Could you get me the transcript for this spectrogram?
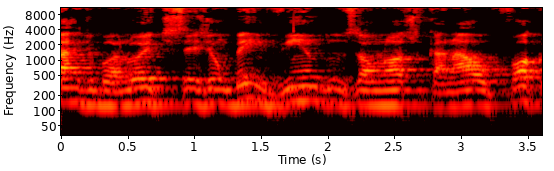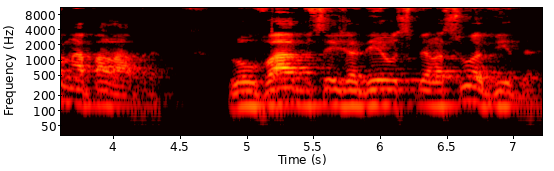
tarde, boa noite, sejam bem-vindos ao nosso canal Foco na Palavra. Louvado seja Deus pela sua vida.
